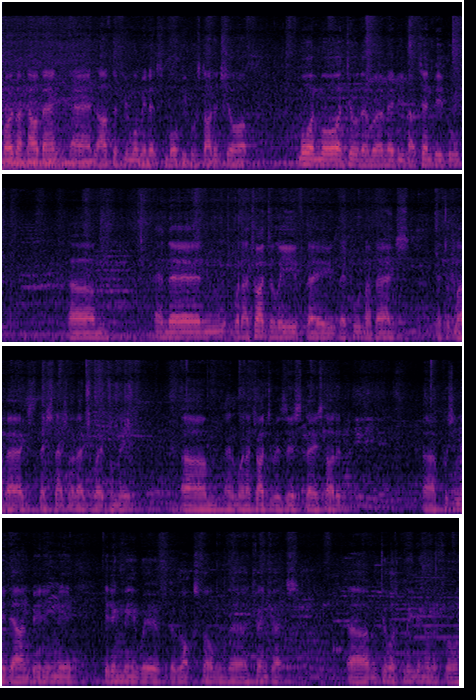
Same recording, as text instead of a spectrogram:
borrowed my power bank, and after a few more minutes, more people started to show up, more and more until there were maybe about 10 people. Um, and then when I tried to leave, they, they pulled my bags, they took my bags, they snatched my bags away from me. Um, and when I tried to resist, they started uh, pushing me down, beating me, hitting me with the rocks from the train tracks um, until I was bleeding on the floor.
